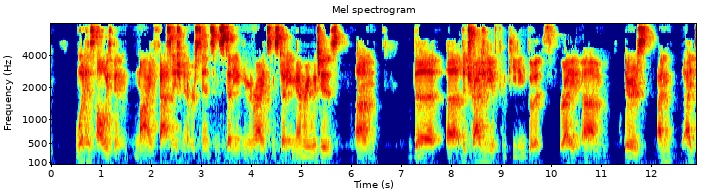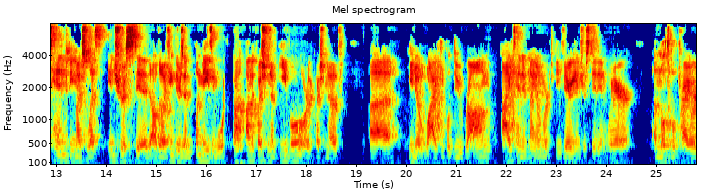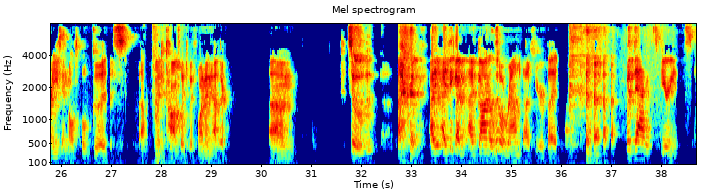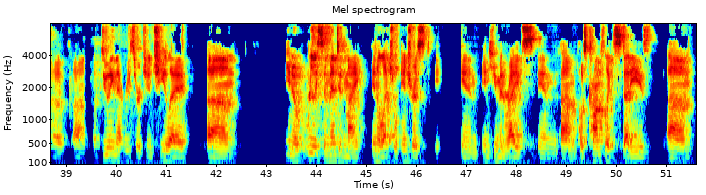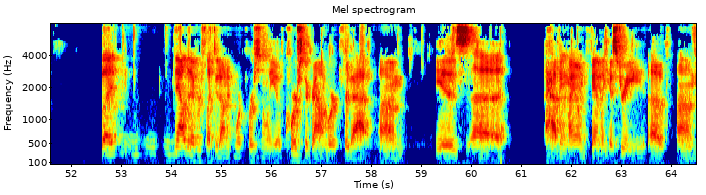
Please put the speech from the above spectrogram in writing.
what has always been my fascination ever since in studying human rights and studying memory, which is um, the uh, the tragedy of competing goods. Right? Um, there's I'm I tend to be much less interested, although I think there's an amazing work on, on the question of evil or the question of, uh, you know, why people do wrong. I tend in my own work to be very interested in where uh, multiple priorities and multiple goods uh, come into conflict with one another. Um, so I, I, think I've, I've, gone a little roundabout here, but but that experience of, um, of doing that research in Chile um, you know, really cemented my intellectual interest in in human rights, in um, post conflict studies. Um, but now that I've reflected on it more personally, of course, the groundwork for that um, is uh, having my own family history of um,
